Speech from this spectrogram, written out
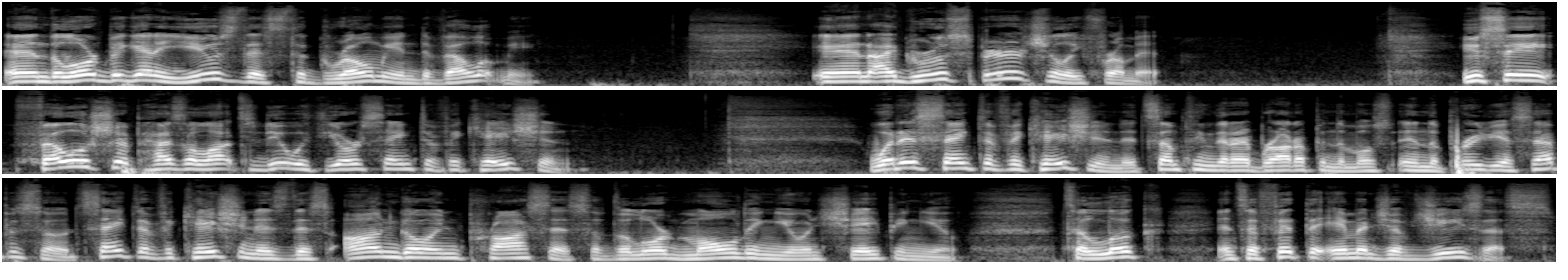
And the Lord began to use this to grow me and develop me. And I grew spiritually from it. You see, fellowship has a lot to do with your sanctification. What is sanctification? It's something that I brought up in the most in the previous episode. Sanctification is this ongoing process of the Lord molding you and shaping you to look and to fit the image of Jesus.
